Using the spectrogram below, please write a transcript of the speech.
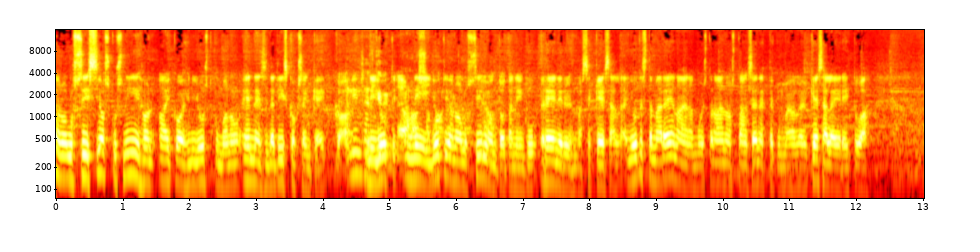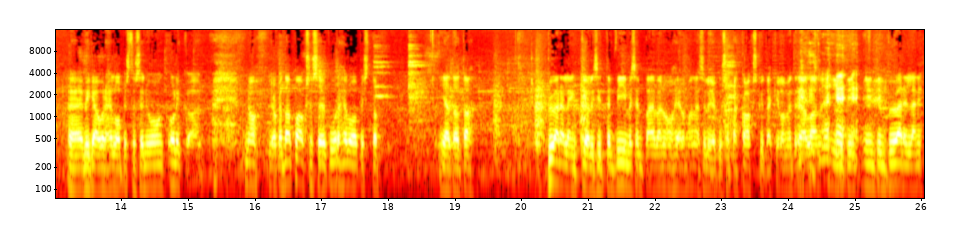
on ollut siis joskus niihin aikoihin just kun mä oon ollut ennen sitä diskoksen keikkaa. Niin, niin, Juti, niin Juti on ollut silloin tota, niin kuin reeniryhmässä kesällä. Jutista mä reenaajana muistan ainoastaan sen, että kun mä olin kesäleiri tuo mikä urheiluopisto se nyt on, olikaan. No, joka tapauksessa joku urheiluopisto. Ja tota, pyörälenkki oli sitten viimeisen päivän ohjelmana, se oli joku 120 kilometriä ollaan Intin, Intin pyörillä, niin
